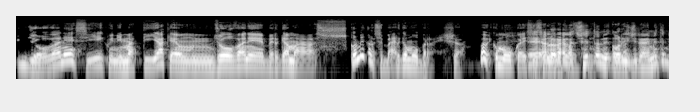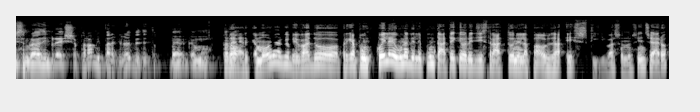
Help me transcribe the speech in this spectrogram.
Il giovane, sì, quindi Mattia che è un giovane bergamasco, come conosce Bergamo Brescia. Vabbè, comunque. Eh, allora, l'accento originariamente mi sembrava di Brescia, però mi pare che lui abbia detto Bergamo. Però... Bergamo, eh, vabbè, vado. Perché appunto quella è una delle puntate che ho registrato nella pausa estiva, sono sincero.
